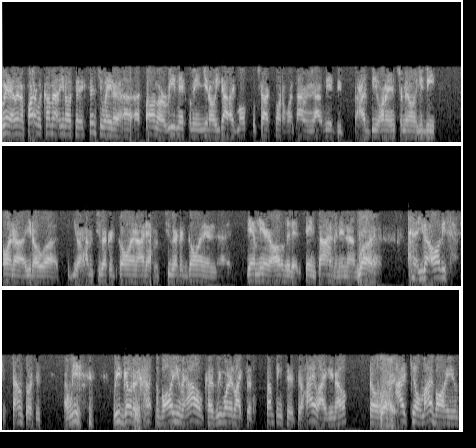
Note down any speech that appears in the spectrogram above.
we when a part would come out, you know, to accentuate a, a, a song or a remix. I mean, you know, you got like multiple tracks going at one time. I mean, I, we'd be I'd be on an instrumental, and you'd be on uh you know uh you know having two records going. I'd have two records going and uh, damn near all of it at the same time, and then um, Right. you got all these sound sources, and we we'd go to cut the volume out because we wanted like the something to to highlight, you know. So Right. I'd kill my volume,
